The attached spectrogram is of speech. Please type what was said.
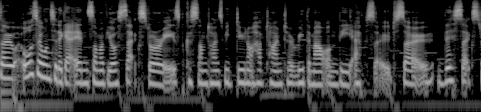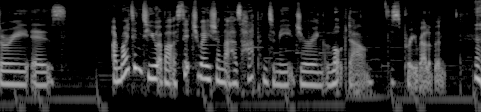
So, I also wanted to get in some of your sex stories because sometimes we do not have time to read them out on the episode. So, this sex story is I'm writing to you about a situation that has happened to me during lockdown. This is pretty relevant. Hmm.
